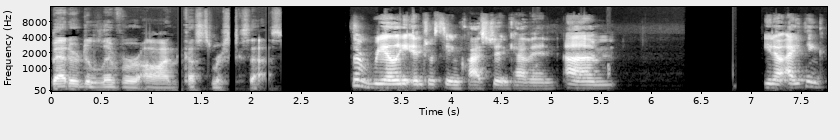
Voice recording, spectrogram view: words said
better deliver on customer success? It's a really interesting question, Kevin. Um, you know, I think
